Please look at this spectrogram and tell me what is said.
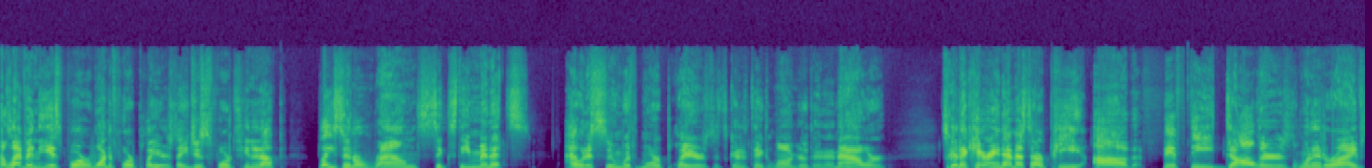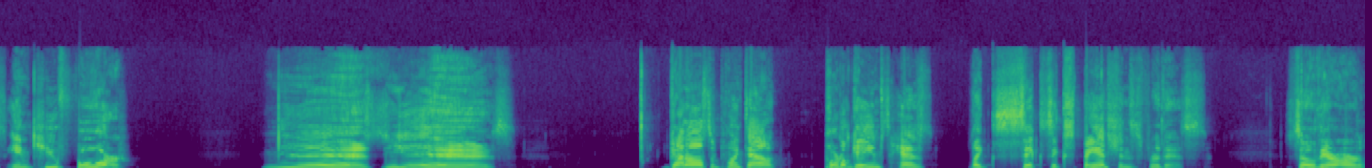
11 is for one to four players, ages 14 and up, plays in around 60 minutes. I would assume with more players, it's going to take longer than an hour. It's going to carry an MSRP of $50 when it arrives in Q4. Yes, yes. Gotta also point out, Portal Games has like six expansions for this. So there are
